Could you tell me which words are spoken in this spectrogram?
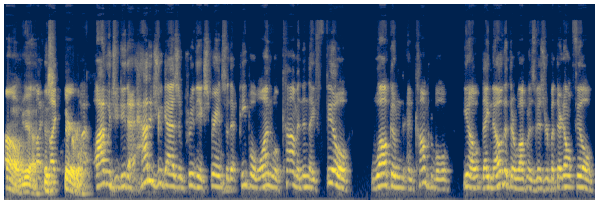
Oh yeah, like, it's like, terrible. Why, why, would you do that? How did you guys improve the experience so that people one will come and then they feel welcomed and comfortable? You know, they know that they're welcome as visitor, but they don't feel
